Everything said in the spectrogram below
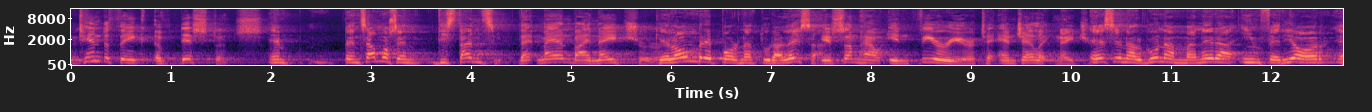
ángeles, tend to think of distance. em- pensamos en distancia, that man by nature que el hombre por naturaleza is somehow inferior to angelic nature. es en alguna manera inferior eh,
